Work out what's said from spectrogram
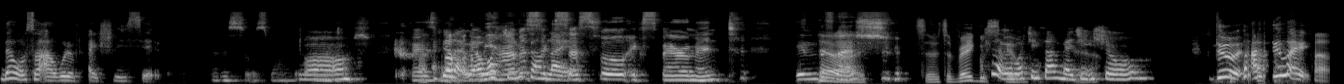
That was what I would have actually said. That is so smart. Wow. Oh my gosh. Guys, I feel like we are have watching a some, like- successful experiment in the Yeah, flesh. So it's a very I good feel like we're watching some magic Yeah. show. Dude, I feel like uh.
